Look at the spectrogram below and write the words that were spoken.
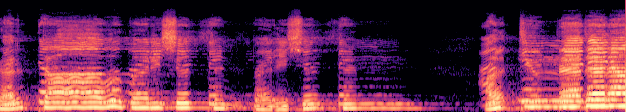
കർത്താവ് പരിശുദ്ധൻ പരിശുദ്ധൻ. അത്യുന്നതനാ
